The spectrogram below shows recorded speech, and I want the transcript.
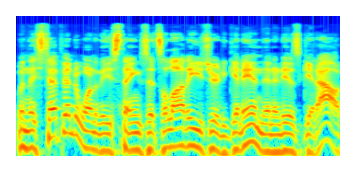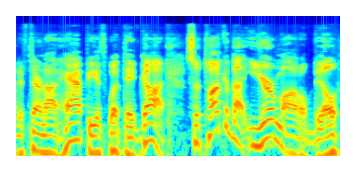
when they step into one of these things, it's a lot easier to get in than it is get out if they're not happy with what they've got. So talk about your model, Bill,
